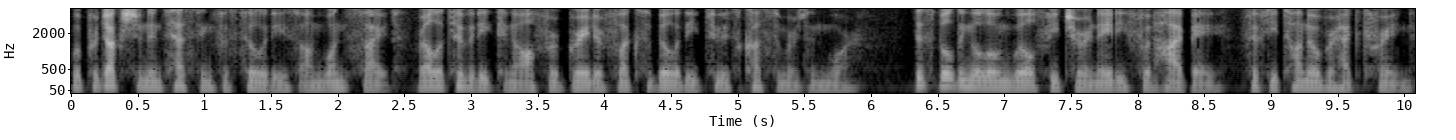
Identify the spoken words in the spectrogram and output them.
With production and testing facilities on one site, Relativity can offer greater flexibility to its customers and more. This building alone will feature an 80-foot high bay, 50-ton overhead crane,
